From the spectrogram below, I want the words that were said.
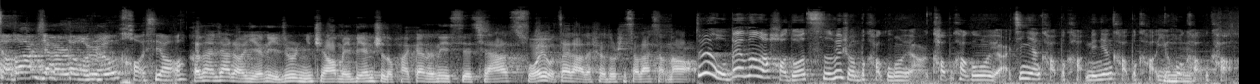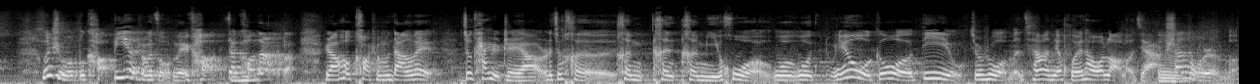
小动画片的。我说好笑。河南家长眼里，就是你只要没编制的话，干的那些其他所有再大的事都是小打小闹。对我被问了好多次，为什么不考公务员？考不考公务员？今年考不考？明年考不考？以后考不考？为什么不考？毕业的时候怎么没考？要考哪儿的？然后考什么单位？就开始这样了，就很很很很迷惑。我我因为我跟我弟，就是我们前两天回一趟我姥姥家，山东人嘛。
